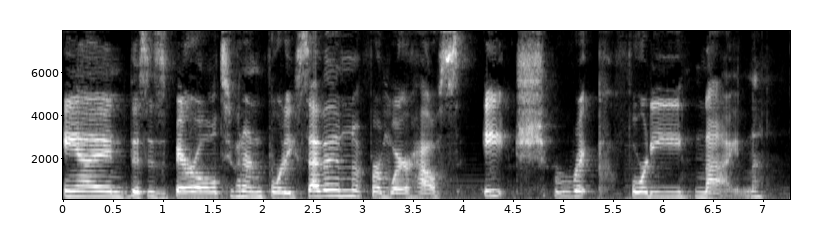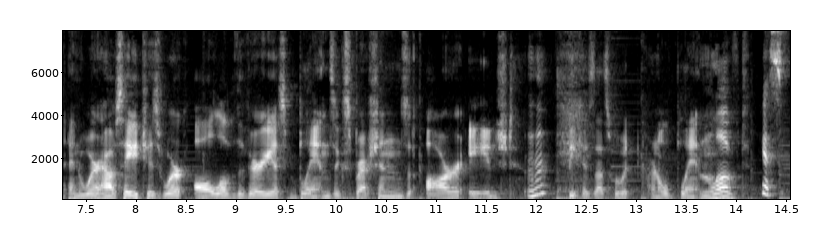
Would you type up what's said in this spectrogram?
And this is barrel 247 from warehouse H Rick 49. And Warehouse H is where all of the various Blanton's expressions are aged because that's what Colonel Blanton loved. Yes,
